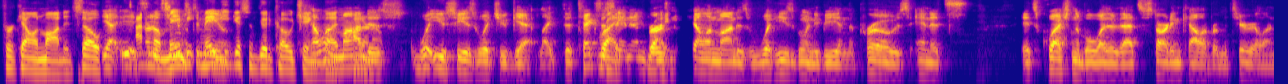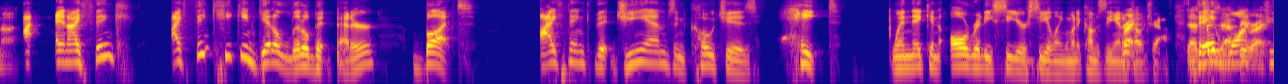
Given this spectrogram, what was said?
for Kellen Mond? And so yeah, I don't know. Maybe me maybe you get some good coaching. Kellen but Mond is what you see is what you get. Like the Texas Right, A&M version of Kellen Mond is what he's going to be in the pros, and it's it's questionable whether that's starting caliber material or not. I, and I think I think he can get a little bit better, but I think that GMs and coaches hate when they can already see your ceiling when it comes to the NFL Right. draft. That's they exactly want right. to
